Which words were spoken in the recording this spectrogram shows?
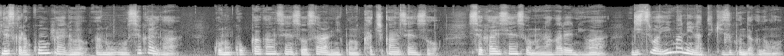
ですから今回のあの世界がこの国家間戦争さらにこの価値観戦争世界戦争の流れには実は今になって気づくんだけども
